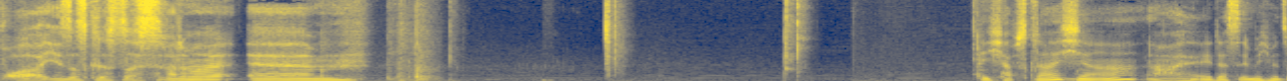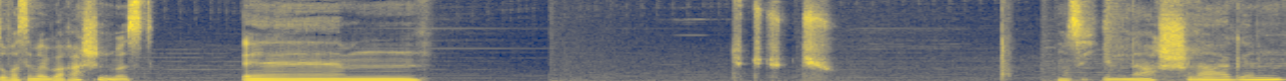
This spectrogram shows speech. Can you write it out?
Boah, Jesus Christus, warte mal, ähm Ich hab's gleich, ja. Oh, ey, dass ihr mich mit sowas immer überraschen müsst. Ähm. Muss ich eben nachschlagen.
